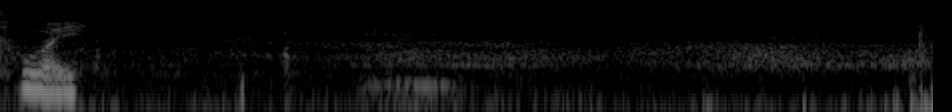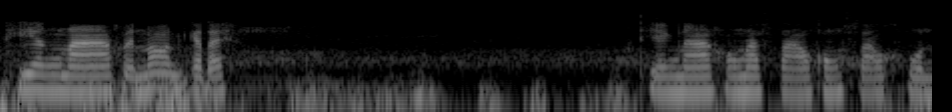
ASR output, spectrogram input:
สวยเทียงนาเพิ่นนอนก็ได้ เทียงนาของนาสาวของสาวคน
